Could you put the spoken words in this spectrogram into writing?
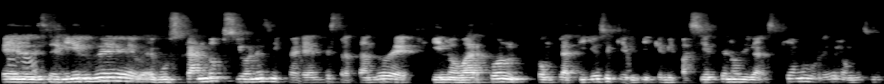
El seguir de, buscando opciones diferentes, tratando de innovar con, con platillos y que, y que mi paciente no diga, es que ya me aburrí de lo mismo,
